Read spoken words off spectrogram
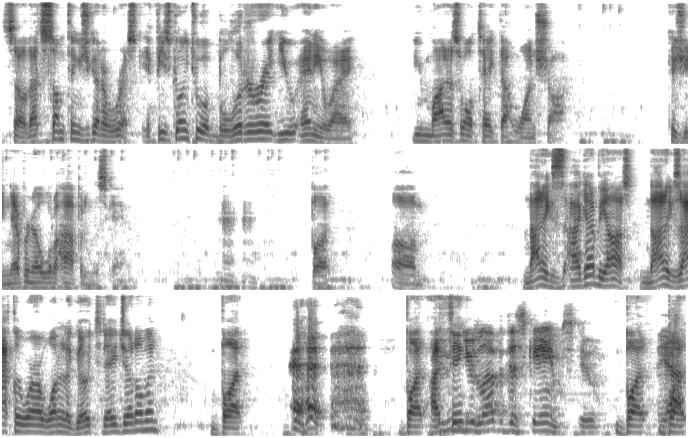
So that's some things you got to risk. If he's going to obliterate you anyway, you might as well take that one shot because you never know what'll happen in this game. But um, not ex- I gotta be honest, not exactly where I wanted to go today, gentlemen. But but I you, think you love this game, Stew. but Yeah,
